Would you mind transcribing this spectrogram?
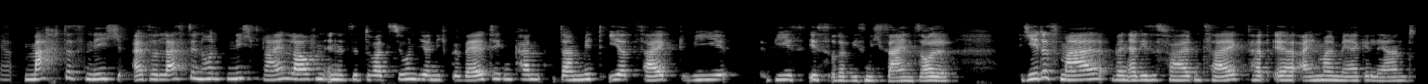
Ja. Mach das nicht. Also lass den Hund nicht reinlaufen in eine Situation, die er nicht bewältigen kann, damit ihr zeigt, wie, wie es ist oder wie es nicht sein soll. Jedes Mal, wenn er dieses Verhalten zeigt, hat er einmal mehr gelernt.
